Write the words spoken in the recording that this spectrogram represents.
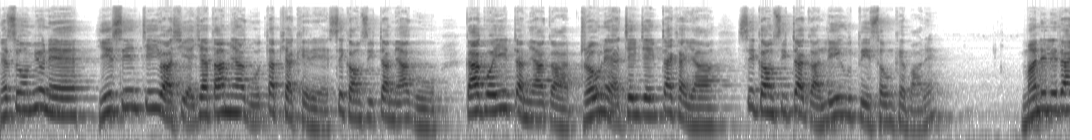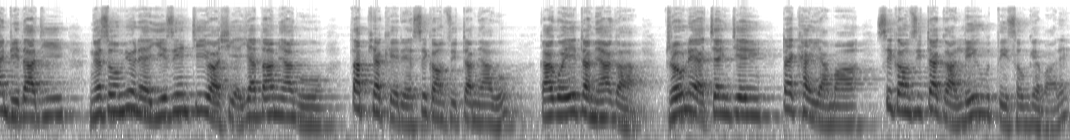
ငစုံမြို့နယ်ရေစင်းကျေးရွာရှိအရသားများကိုတပ်ဖြတ်ခဲ့တဲ့စစ်ကောင်စီတပ်များကို ကာကွယ်ရေးတပ်များက drone နဲ့အကြိမ်ကြိမ်တိုက်ခတ်ရာစစ်ကောင်စီတပ်က၄ဦးသေဆုံးခဲ့ပါတယ်။မန္တလေးတိုင်းဒေသကြီးငစုံမြို့နယ်ရေစင်းကျေးရွာရှိအရသားများကိုတပ်ဖြတ်ခဲ့တဲ့စစ်ကောင်စီတပ်များကိုကာကွယ်ရေးတပ်များက drone နဲ့အကြိမ်ကြိမ်တိုက်ခတ်ရာမှာစစ်ကောင်စီတပ်က၄ဦးသေဆုံးခဲ့ပါတယ်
